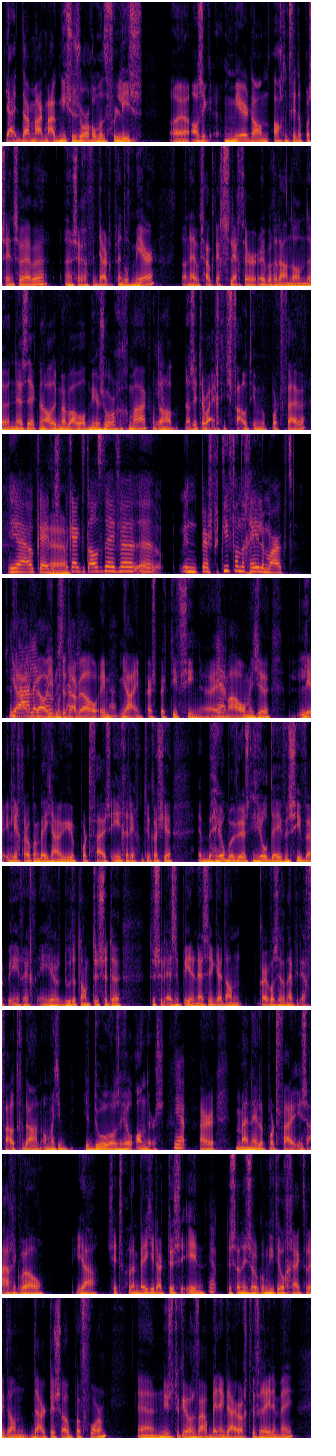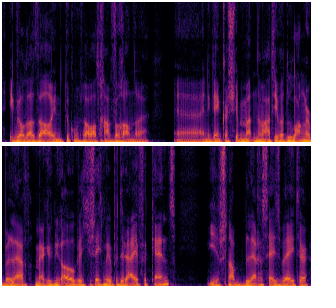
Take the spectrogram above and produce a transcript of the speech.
ja, daar maak ik me ook niet zo zorgen om het verlies. Eh, als ik meer dan 28% zou hebben, uh, zeg even 30% of meer, dan heb ik, zou ik het echt slechter hebben gedaan dan de Nasdaq. Dan had ik me wel wat meer zorgen gemaakt, want Ja. dan, had, dan zit er wel echt iets fout in mijn portefeuille. Ja, oké. Dus je Eh. bekijkt het altijd even eh, in perspectief van de gehele markt. Ja, wel. Je moet het daar wel in, Ja. ja. in perspectief zien. Eh, Helemaal omdat je li- ligt er ook een beetje aan hoe je portefeuille is ingericht. Natuurlijk, als je eh, heel bewust heel defensief hebt ingericht en je doet het dan tussen de, tussen de S&P en de Nasdaq, ja, dan kan je wel zeggen, dan heb je het echt fout gedaan, omdat je, je doel was heel anders. Ja. Maar mijn hele portefeuille is eigenlijk wel, ja, zit wel een beetje daartussenin. Ja. Dus dan is het ook niet heel gek dat ik dan daartussen ook perform. En nu is het natuurlijk heel erg de vraag, ben ik daar heel erg tevreden mee? Ik wil dat wel in de toekomst wel wat gaan veranderen. Eh, en ik denk als je ma- naarmate je wat langer belegt, merk ik nu ook dat je steeds meer bedrijven kent. Je snapt beleggen steeds beter.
